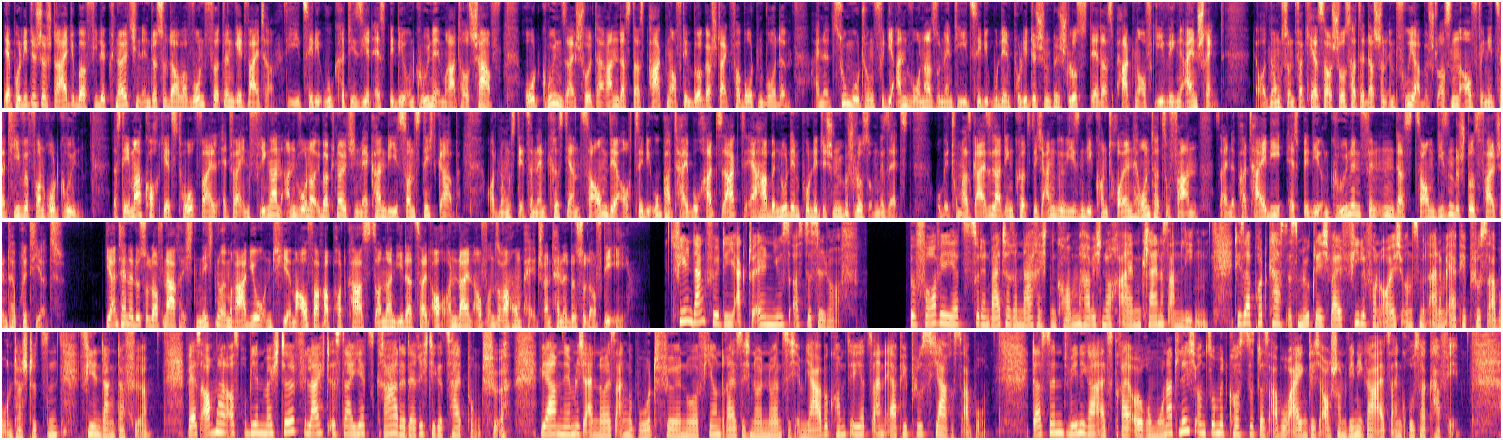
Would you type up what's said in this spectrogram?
Der politische Streit über viele Knöllchen in Düsseldorfer Wohnvierteln geht weiter. Die CDU kritisiert SPD und Grüne im Rathaus scharf. Rot-Grün sei schuld daran, dass das Parken auf dem Bürgersteig verboten wurde. Eine Zumutung für die Anwohner, so nennt die CDU den politischen Beschluss, der das Parken auf Gehwegen einschränkt. Der Ordnungs- und Verkehrsausschuss hatte das schon im Frühjahr beschlossen, auf Initiative von Rot-Grün. Das Thema kocht jetzt hoch, weil etwa in Flingern Anwohner über Knöllchen meckern, die es sonst nicht gab. Ordnungsdezernent Christian Zaum, der auch CDU-Parteibuch hat, sagt, er habe nur den politischen Beschluss umgesetzt. OB Thomas Geisel hat ihn kürzlich angewiesen, die Kontrollen herunterzufahren. Seine Partei, die SPD und Grünen, finden, dass Zaum diesen Beschluss falsch interpretiert. Die Antenne Düsseldorf Nachrichten nicht nur im Radio und hier im Aufwacher Podcast, sondern jederzeit auch online auf unserer Homepage antennedüsseldorf.de. Vielen Dank für die aktuellen News aus Düsseldorf. Bevor wir jetzt zu den weiteren Nachrichten kommen, habe ich noch ein kleines Anliegen. Dieser Podcast ist möglich, weil viele von euch uns mit einem RP Plus Abo unterstützen. Vielen Dank dafür. Wer es auch mal ausprobieren möchte, vielleicht ist da jetzt gerade der richtige Zeitpunkt für. Wir haben nämlich ein neues Angebot. Für nur 34,99 im Jahr bekommt ihr jetzt ein RP Plus Jahresabo. Das sind weniger als drei Euro monatlich und somit kostet das Abo eigentlich auch schon weniger als ein großer Kaffee.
